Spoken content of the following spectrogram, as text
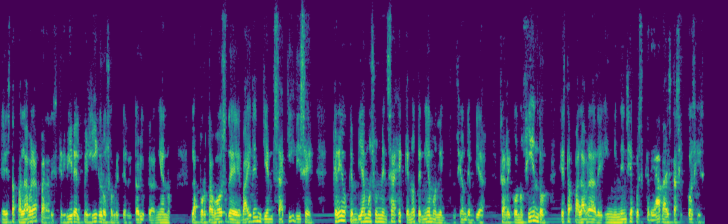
Esta palabra para describir el peligro sobre territorio ucraniano. La portavoz de Biden, Jem Psaki, dice, creo que enviamos un mensaje que no teníamos la intención de enviar. O sea, reconociendo que esta palabra de inminencia pues creaba esta psicosis.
